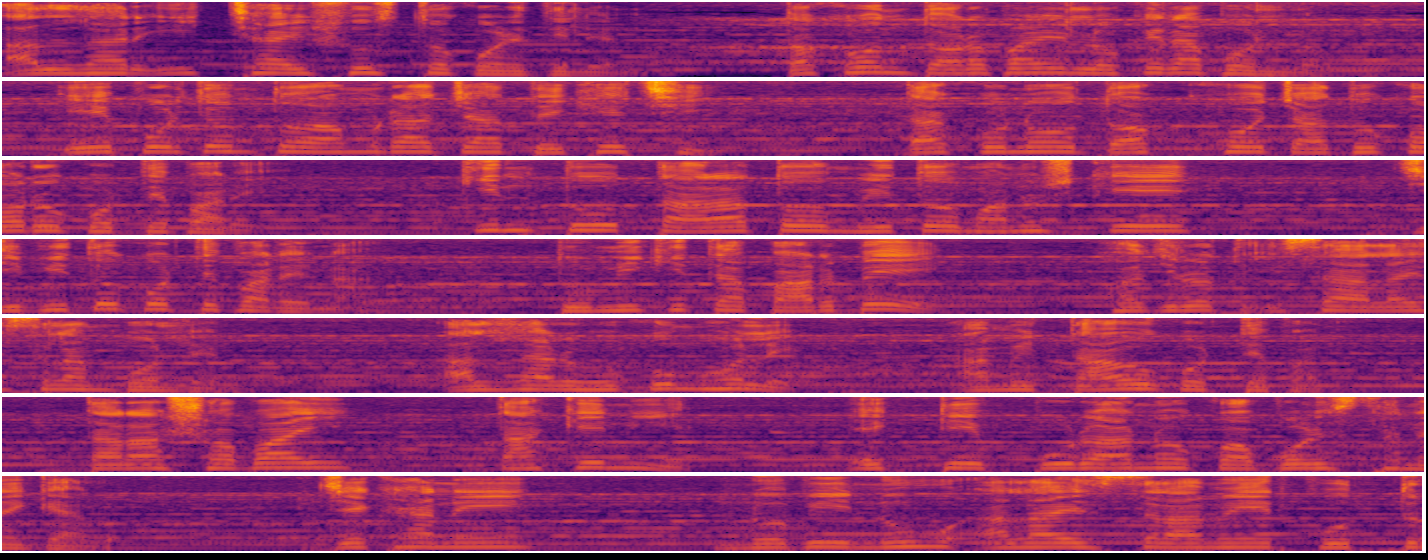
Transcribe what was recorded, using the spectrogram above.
আল্লাহর ইচ্ছায় সুস্থ করে দিলেন। তখন দরবারের লোকেরা বলল, এ পর্যন্ত আমরা যা দেখেছি, তা কোনো দক্ষ জাদুকরও করতে পারে। কিন্তু তারা তো মৃত মানুষকে জীবিত করতে পারে না। তুমি কি তা পারবে? হজরত ঈসা আলাইসাল্লাম বললেন, আল্লাহর হুকুম হলে আমি তাও করতে পারি। তারা সবাই তাকে নিয়ে একটি পুরানো কবরস্থানে গেল, যেখানে নবী নূহ আলাইসালামের পুত্র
